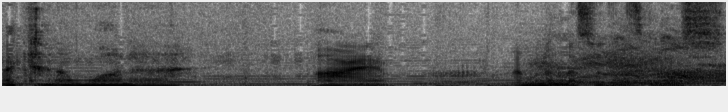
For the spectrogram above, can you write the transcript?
I kind of wanna. Alright, I'm gonna mess with these guys.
